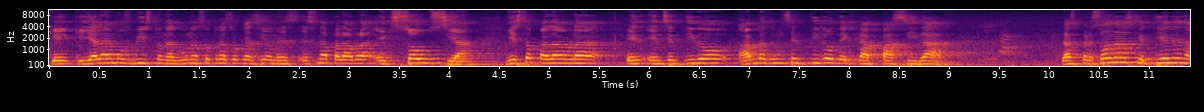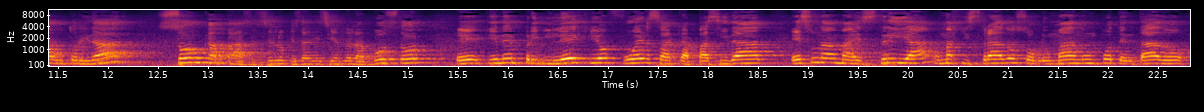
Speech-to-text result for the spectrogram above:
que, que, ya la hemos visto en algunas otras ocasiones, es una palabra exousia, y esta palabra en, en sentido, habla de un sentido de capacidad. Las personas que tienen autoridad son capaces, es lo que está diciendo el apóstol, eh, tienen privilegio, fuerza, capacidad, es una maestría, un magistrado sobrehumano, un potentado,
